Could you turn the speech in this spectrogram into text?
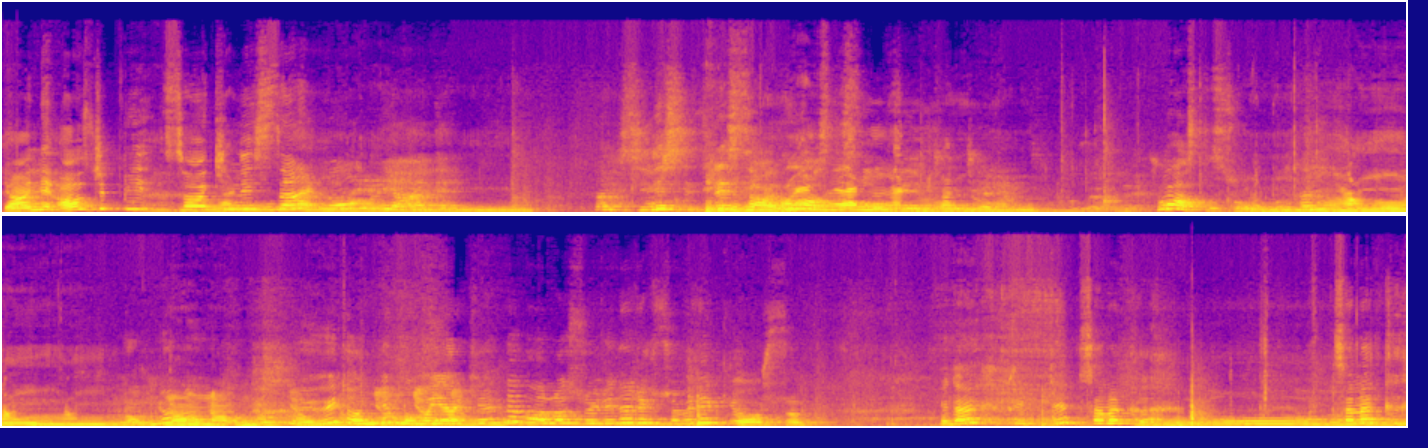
Yani azıcık bir sakinleşsen ne olur yani? Heh, Sinir stres sahibi ruh hastası oldu çocuğum. Ruh hastası oldu. Nom nom nom. Evet annem mama yerken de valla söylenerek söverek yiyorsun. Neden küfrettin? Sana kıh. Sana kıh.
